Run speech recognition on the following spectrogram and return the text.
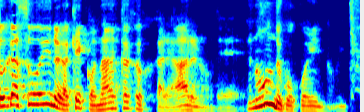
僕はそういうのが結構何カ国かであるので、なんでここにいんの？みたい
